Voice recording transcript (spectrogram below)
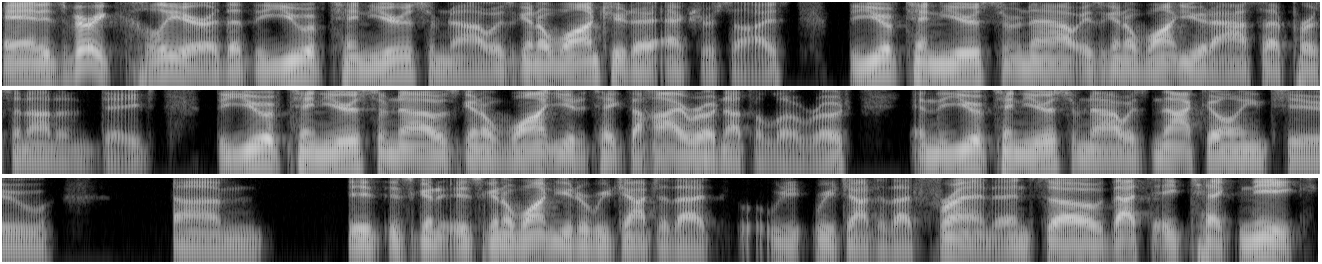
And it's very clear that the you of 10 years from now is going to want you to exercise. The you of 10 years from now is going to want you to ask that person out on a date. The you of 10 years from now is going to want you to take the high road, not the low road. And the you of 10 years from now is not going to um, is, going to is going to want you to reach out to that reach out to that friend. And so that's a technique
